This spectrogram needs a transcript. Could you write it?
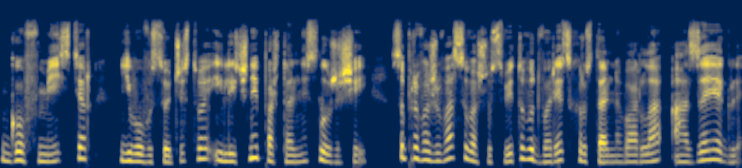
гофмейстер Его Высочества и личный портальный служащий. Сопровожу вас и вашу свиту во дворец Хрустального Орла Азаэгле».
